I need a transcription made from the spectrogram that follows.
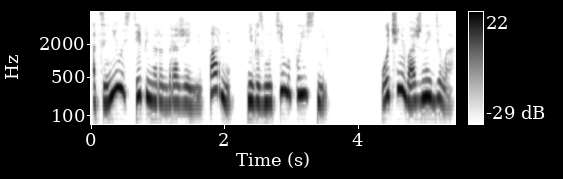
оценила степень раздражения парня, невозмутимо пояснив. Очень важные дела.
